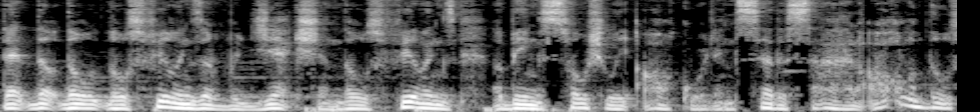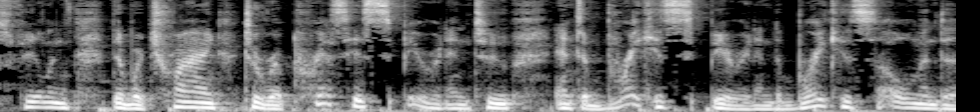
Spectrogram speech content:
that th- th- those feelings of rejection, those feelings of being socially awkward and set aside, all of those feelings that were trying to repress his spirit and to and to break his spirit and to break his soul and to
